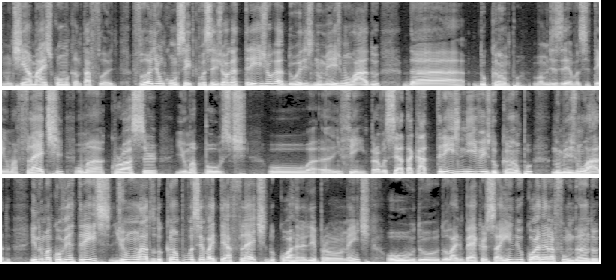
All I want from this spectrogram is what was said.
Não tinha mais como cantar Flood. Flood é um conceito que você joga três jogadores no mesmo lado da, do campo. Vamos dizer, você tem uma flat, uma crosser e uma post o, enfim, para você atacar três níveis do campo no mesmo lado. E numa cover 3, de um lado do campo você vai ter a flat do corner ali, provavelmente, ou do, do linebacker saindo e o corner afundando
